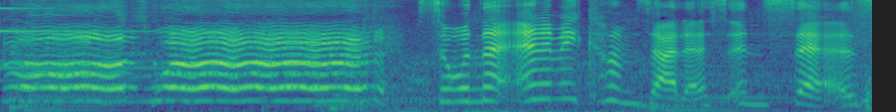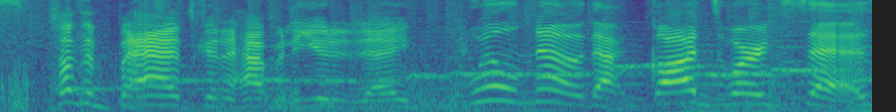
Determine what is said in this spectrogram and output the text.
God's word. So when the enemy comes at us and says, Something bad's gonna happen to you today, we'll know that God's word says,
